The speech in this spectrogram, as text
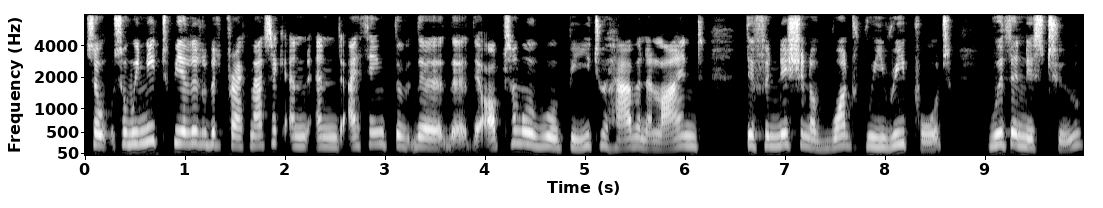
So, so we need to be a little bit pragmatic, and and I think the the the, the optimal will be to have an aligned definition of what we report within NIS2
